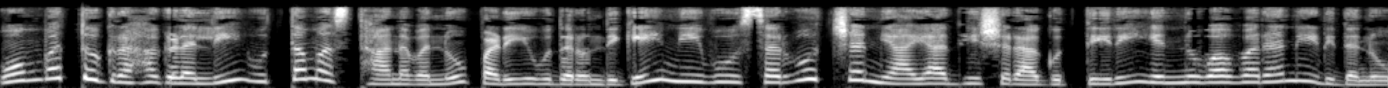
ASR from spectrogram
ಒಂಬತ್ತು ಗ್ರಹಗಳಲ್ಲಿ ಉತ್ತಮ ಸ್ಥಾನವನ್ನು ಪಡೆಯುವುದರೊಂದಿಗೆ ನೀವು ಸರ್ವೋಚ್ಚ ನ್ಯಾಯಾಧೀಶರಾಗುತ್ತೀರಿ ಎನ್ನುವ ವರ ನೀಡಿದನು.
